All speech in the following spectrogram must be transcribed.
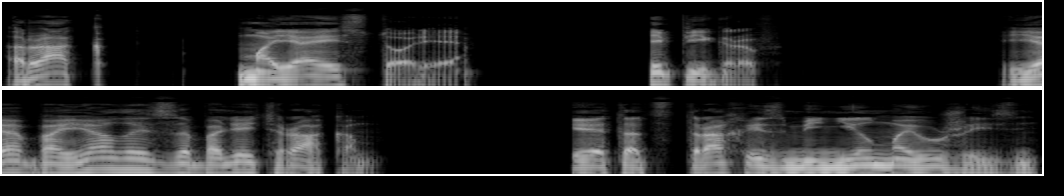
Рак – моя история. Эпиграф. Я боялась заболеть раком, и этот страх изменил мою жизнь.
